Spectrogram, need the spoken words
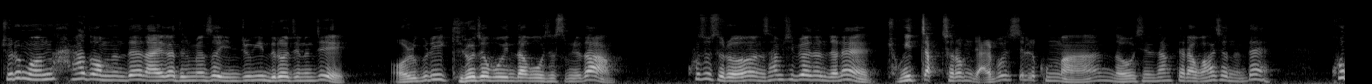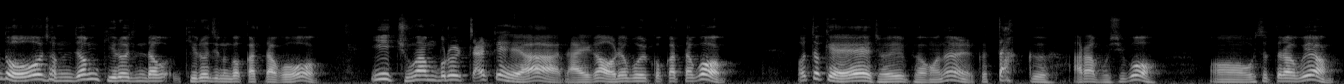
주름은 하나도 없는데 나이가 들면서 인중이 늘어지는지 얼굴이 길어져 보인다고 오셨습니다. 코수술은 30여 년 전에 종이짝처럼 얇은 실리콘만 넣으신 상태라고 하셨는데 코도 점점 길어진다고 길어지는 것 같다고 이 중안부를 짧게 해야 나이가 어려 보일 것 같다고 어떻게 저희 병원을 그 딱그 그 알아보시고 어, 오셨더라고요.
